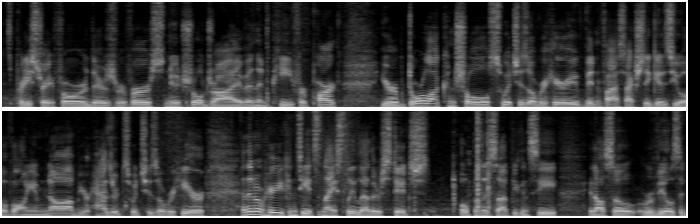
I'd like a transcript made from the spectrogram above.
it's pretty straightforward. There's reverse, neutral, drive, and then P for park. Your door lock control switches over here. VinFast actually gives you a volume knob. Your hazard switches over here. And then over here you can see it's nicely leather stitched open this up, you can see it also reveals a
